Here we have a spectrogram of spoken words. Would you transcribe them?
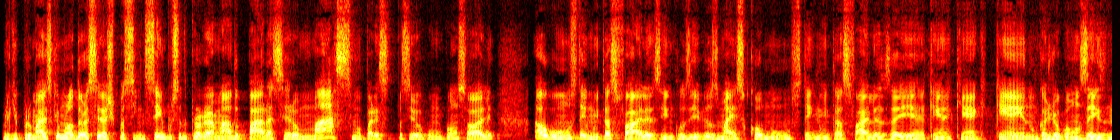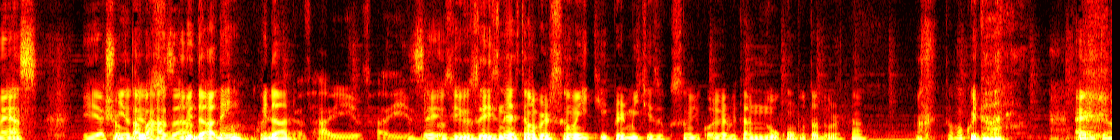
Porque por mais que o emulador seja, tipo assim, 100% programado para ser o máximo parecido possível com o console, alguns têm muitas falhas, e inclusive os mais comuns têm muitas falhas aí. É, Quem, quem, é- quem aí nunca jogou um ZNES e achou Meu que tava Deus, arrasando? Cuidado, hein? Cuidado. As raízes, raízes. Inclusive, o ZSNES tem uma versão aí que permite a execução de código arbitrário no computador, tá? Toma cuidado. É, então,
